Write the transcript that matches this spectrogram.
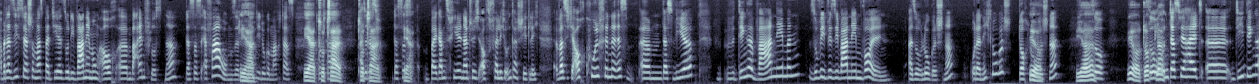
Aber da siehst du ja schon, was bei dir so die Wahrnehmung auch ähm, beeinflusst, ne? Dass das Erfahrungen sind, Ja. ne? die du gemacht hast. Ja, total, Also total. das, das ist Ja. bei ganz vielen natürlich auch völlig unterschiedlich. Was ich auch cool finde, ist, ähm, dass wir Dinge wahrnehmen, so wie wir sie wahrnehmen wollen. Also logisch, ne? Oder nicht logisch? Doch Ja. logisch, ne? Ja, So, ja, doch, so, klar. und dass wir halt äh, die Dinge,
